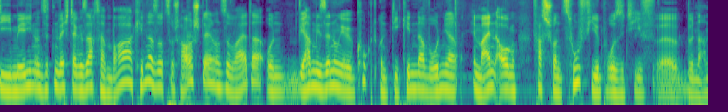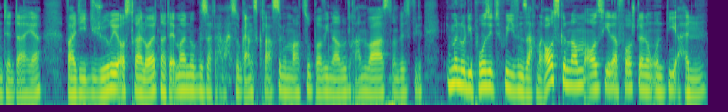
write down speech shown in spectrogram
die Medien- und Sittenwächter gesagt haben, boah, Kinder so zur Schau stellen und so weiter. Und wir haben die Sendung ja geguckt und die Kinder wurden ja in meinen Augen fast schon zu viel positiv äh, benannt hinterher, weil die, die Jury aus drei Leuten hat ja immer nur gesagt, ah, hast du ganz klasse gemacht, super, wie nah du dran warst und bist wieder, immer nur die positiven Sachen rausgenommen aus jeder Vorstellung und die halt Mhm.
